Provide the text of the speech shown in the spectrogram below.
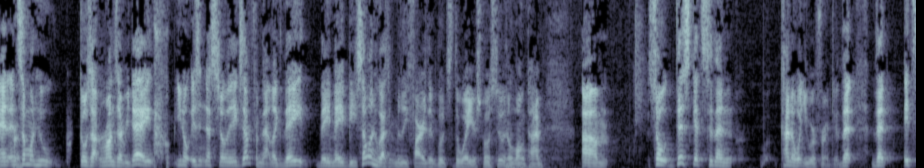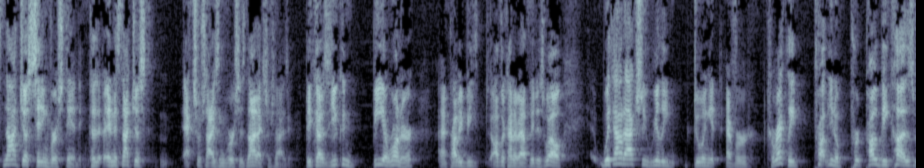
and and someone who goes out and runs every day, you know, isn't necessarily exempt from that. Like they they may be someone who hasn't really fired their glutes the way you're supposed to in a long time. Um, so this gets to then kind of what you were referring to that that it's not just sitting versus standing 'cause- and it's not just exercising versus not exercising because you can be a runner and probably be other kind of athlete as well without actually really doing it ever correctly pro- you know pr- probably because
